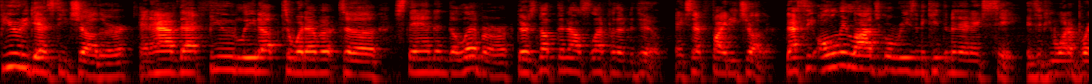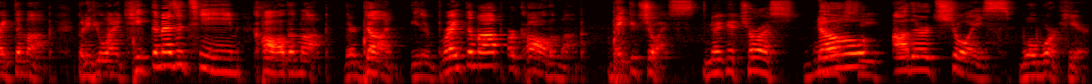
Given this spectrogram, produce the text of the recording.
feud against each other and have that feud lead up to whatever to stand and deliver, there's nothing else left for them to do except fight each other. That's the only logical reason to keep them in NXT is if you want to break them up. But if you want to keep them as a team, call them up. They're done. Either break them up or call them up. Make a choice. Make a choice. No NXT. other choice will work here.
